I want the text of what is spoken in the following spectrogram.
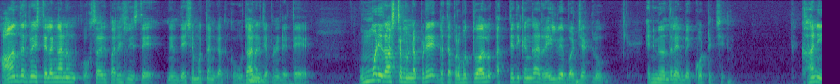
ఆంధ్రప్రదేశ్ తెలంగాణ ఒకసారి పరిశీలిస్తే నేను దేశం మొత్తానికి కాదు ఒక ఉదాహరణకు చెప్పినట్టయితే ఉమ్మడి రాష్ట్రం ఉన్నప్పుడే గత ప్రభుత్వాలు అత్యధికంగా రైల్వే బడ్జెట్లు ఎనిమిది వందల ఎనభై కోట్లు ఇచ్చేది. కానీ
